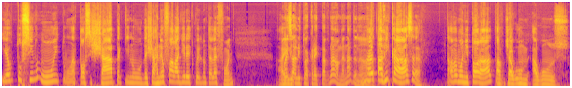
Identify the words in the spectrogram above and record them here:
E eu tossindo muito, uma tosse chata que não deixava nem eu falar direito com ele no telefone. Aí Mas ele- ali tu acreditava. Não, não é nada não. não, eu tava em casa. Tava monitorado, tava- tinha algum- alguns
